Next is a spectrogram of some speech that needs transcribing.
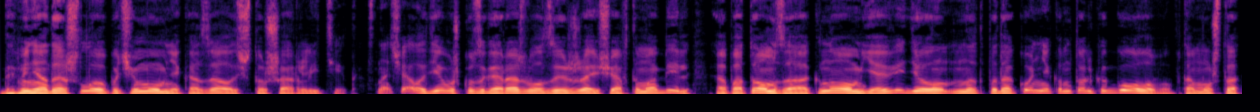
До меня дошло, почему мне казалось, что шар летит. Сначала девушку загораживал заезжающий автомобиль, а потом за окном я видел над подоконником только голову, потому что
